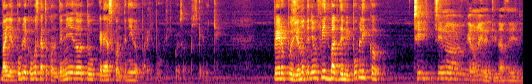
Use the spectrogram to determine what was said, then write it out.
vaya, el público busca tu contenido, tú creas contenido para el público, eso pues que ni qué. Pero pues yo no tenía un feedback de mi público. Sí, sí, no había una identidad de...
